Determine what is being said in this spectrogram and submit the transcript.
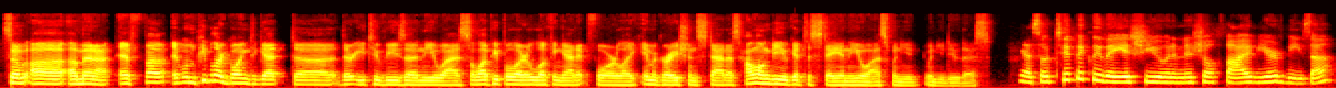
So, uh, Amena, if, uh, if when people are going to get uh, their E2 visa in the U.S., a lot of people are looking at it for like immigration status. How long do you get to stay in the U.S. when you when you do this? Yeah, so typically they issue an initial five year visa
